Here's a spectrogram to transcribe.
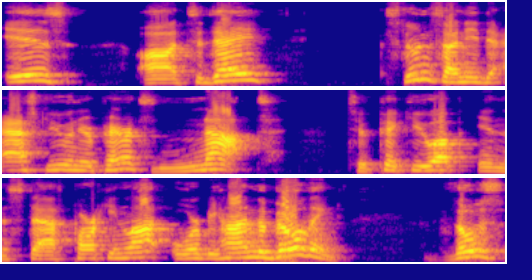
is uh, today Students, I need to ask you and your parents not to pick you up in the staff parking lot or behind the building. Those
